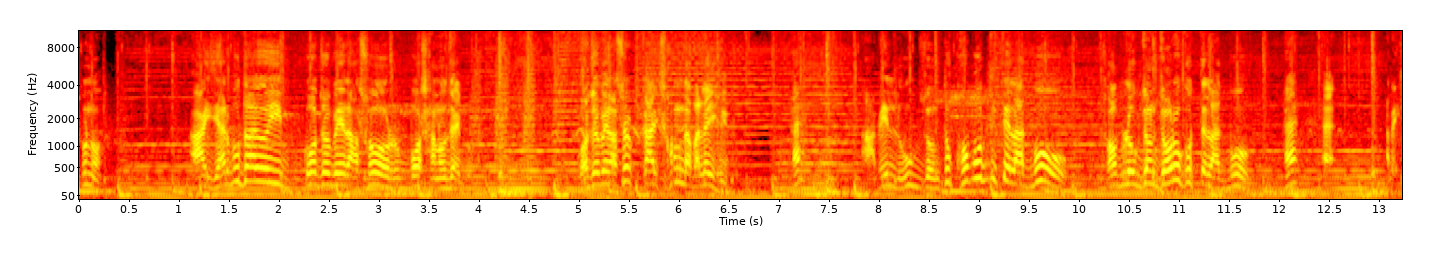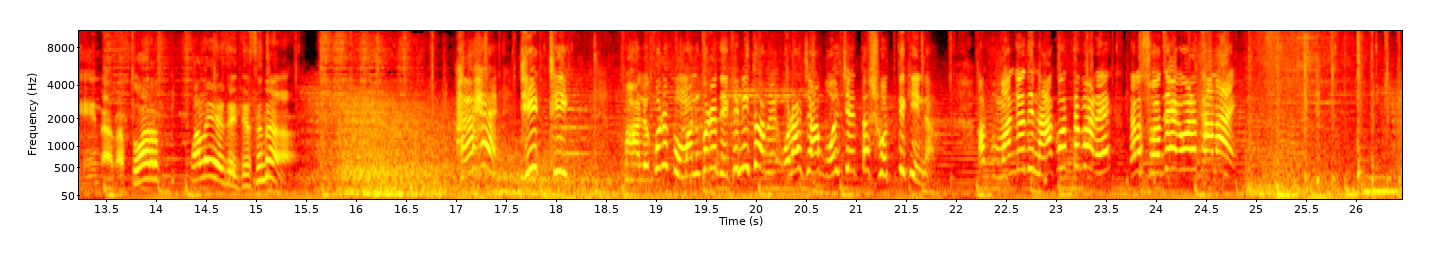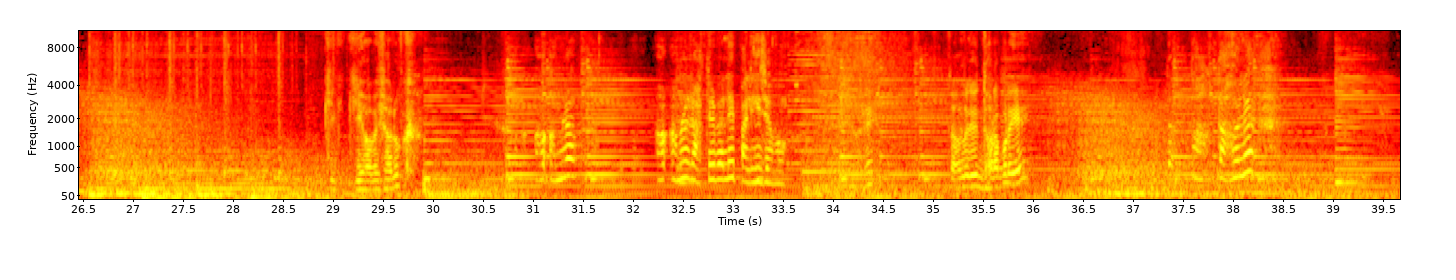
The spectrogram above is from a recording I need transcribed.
শোনো আজ আর বোধ ওই গজবের আসর বসানো যাইব। গজবের আসর কাল সন্ধ্যাবেলায় হইব। হ্যাঁ? আরে লোকজন তো খবর দিতে লাগবো সব লোকজন জড়ো করতে লাগবো হ্যাঁ? হ্যাঁ, আরে এনারা তো আর পালাইয়া যাইতেছে না। হ্যাঁ হ্যাঁ ঠিক ঠিক। ভালো করে প্রমাণ করে দেখে নিতে হবে ওরা যা বলছে তা সত্যি কি না আর প্রমাণ যদি না করতে পারে তাহলে সোজা একবারে থানায়। কি হবে শাহরুখ? আমরা আমরা রাতের বেলায় পালিয়ে যাব। তাহলে যদি ধরা পড়ে? তাহলে?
